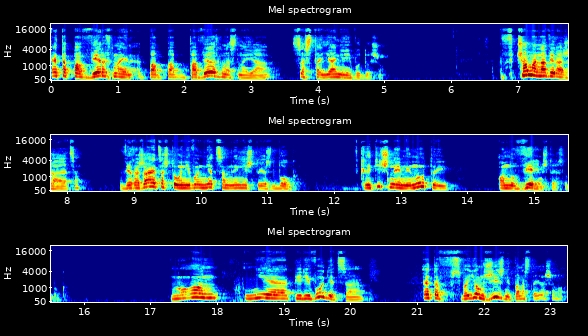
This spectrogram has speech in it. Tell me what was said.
Это поверхное, по- по- поверхностное состояние его души. В чем она выражается? Выражается, что у него нет сомнений, что есть Бог. В критичные минуты он уверен, что есть Бог. Но он не переводится это в своем жизни по-настоящему.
